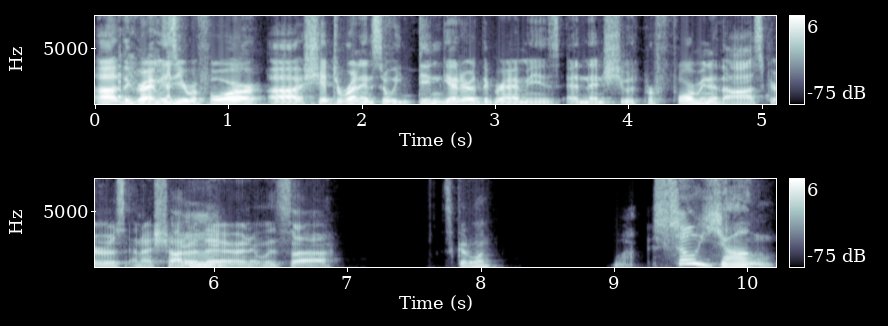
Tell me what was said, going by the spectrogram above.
Uh, the Grammys the year before, uh, she had to run in, so we didn't get her at the Grammys, and then she was performing at the Oscars, and I shot her Mm. there, and it was uh, it's a good one. Wow. So young.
